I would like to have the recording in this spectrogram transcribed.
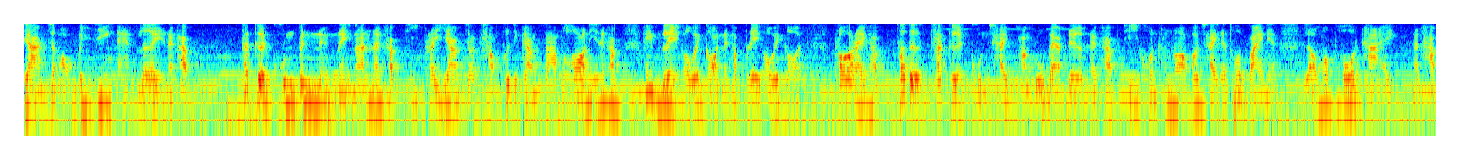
อยากจะออกไปยิงแอดเลยนะครับ ถ้าเกิดคุณเป็นหนึ่งในนั้นนะครับที่พยายามจะทำพฤติกรรม 3 ข้อนี้นะครับให้เบรกเอาไว้ก่อนนะครับเบรกเอาไว้ก่อน เพราะอะไรครับเพราะถ้าเกิดคุณใช้ความรู้แบบเดิมนะครับที่คนข้างนอกเขาใช้กันทั่วไปเนี่ยแล้วเอามาโพสต์ขายนะครับ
